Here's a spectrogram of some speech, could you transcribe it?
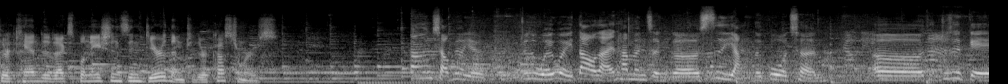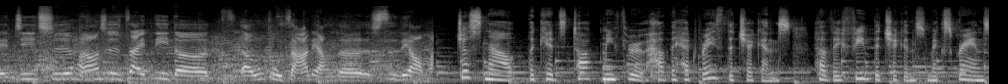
Their candid explanations endear them to their customers. 当小朋友也就是娓娓道来他们整个饲养的过程，呃，就是给鸡吃，好像是在地的呃五谷杂粮的饲料嘛。 Just now, the kids talked me through how they had raised the chickens, how they feed the chickens mixed grains,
